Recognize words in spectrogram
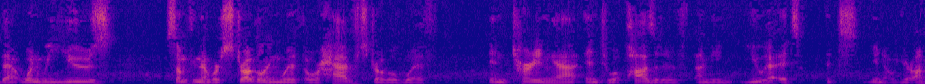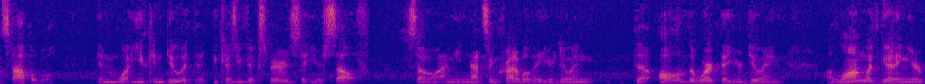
that when we use something that we're struggling with or have struggled with in turning that into a positive, I mean, you ha- it's it's you know you're unstoppable in what you can do with it because you've experienced it yourself. So I mean, that's incredible that you're doing the all of the work that you're doing, along with getting your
